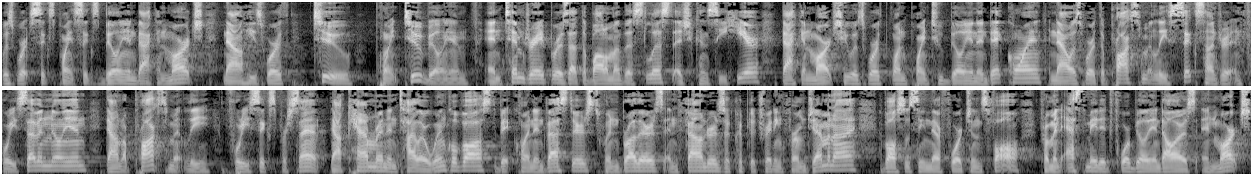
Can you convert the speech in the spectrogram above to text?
was worth 6.6 billion back in March. Now he's worth two 0.2 billion. And Tim Draper is at the bottom of this list. As you can see here, back in March, he was worth 1.2 billion in Bitcoin and now is worth approximately 647 million, down approximately 46%. Now Cameron and Tyler Winklevoss, the Bitcoin investors, twin brothers, and founders of crypto trading firm Gemini have also seen their fortunes fall from an estimated $4 billion in March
